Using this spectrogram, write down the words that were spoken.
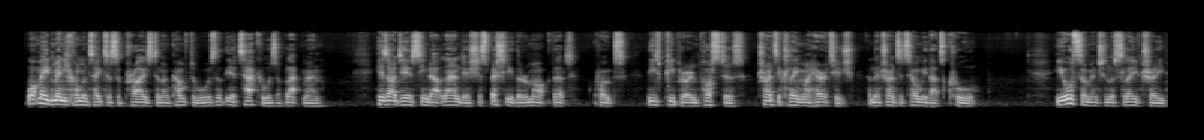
What made many commentators surprised and uncomfortable was that the attacker was a black man. His ideas seemed outlandish, especially the remark that, quotes, These people are imposters, trying to claim my heritage, and they're trying to tell me that's cool. He also mentioned the slave trade.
